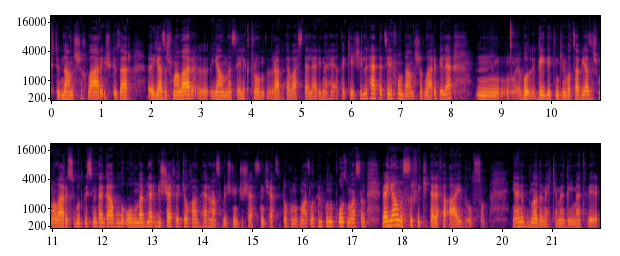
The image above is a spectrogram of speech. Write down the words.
bütün danışıqlar, işgüzar yazışmalar yalnız elektron rabitə vasitələri ilə həyata keçirilir. Hətta telefon danışıqları belə qeyd etdiyim kimi WhatsApp yazışmaları sübut qismində qəbul oluna bilər. Bir şərtlə ki, o hər hansı bir üçüncü şəxsin şəxsi toxunulmazlıq hüququnu pozmasın və yalnız sırf iki tərəfə aid olsun. Yəni buna da məhkəmə qiymət ver,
